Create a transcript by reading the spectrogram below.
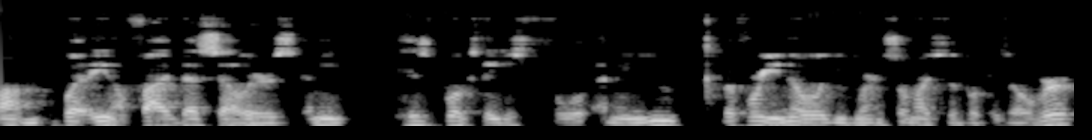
Um, but you know, five bestsellers. I mean, his books they just full. I mean, you before you know it, you've learned so much. The book is over,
